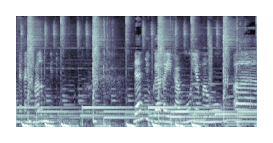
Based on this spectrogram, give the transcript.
sampai tengah malam gitu. Dan juga bagi kamu yang mau uh,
